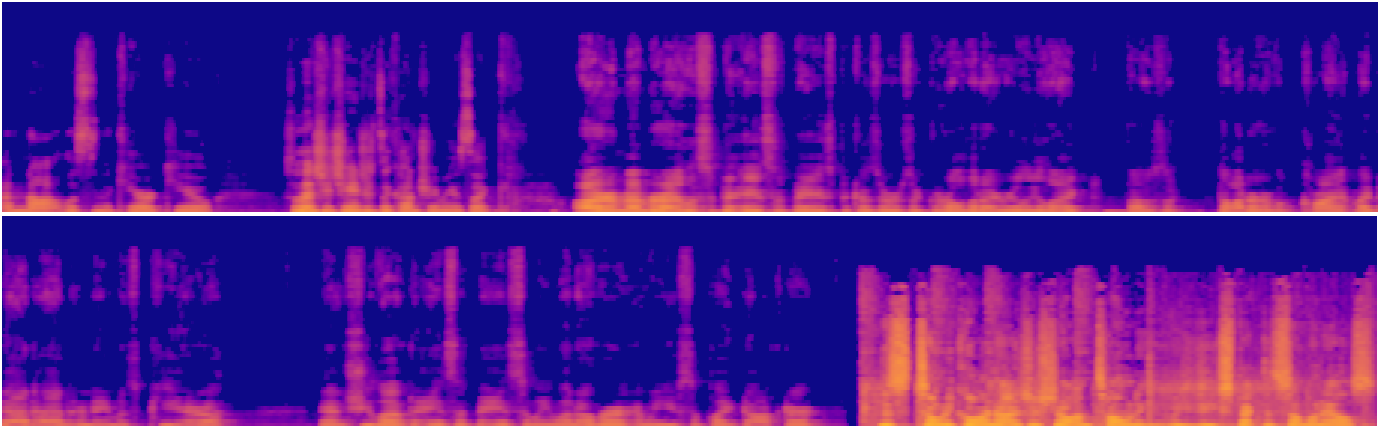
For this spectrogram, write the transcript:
and not listen to KRQ. So then she changed it to country music. I remember I listened to Ace of Base because there was a girl that I really liked. That was the daughter of a client my dad had. Her name was Piera. and she loved Ace of Base, and we went over and we used to play doctor. This is Tony Kornheiser's show. I'm Tony. You expected someone else?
